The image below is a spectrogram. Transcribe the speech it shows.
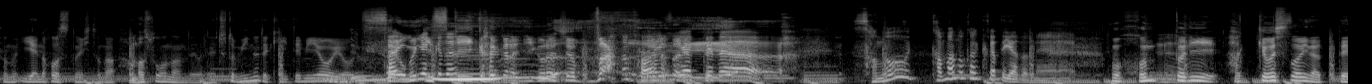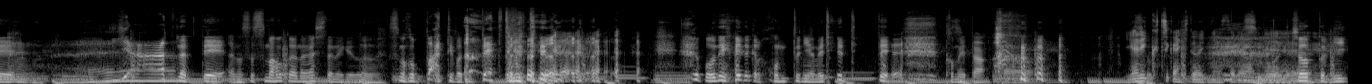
その家のホストの人が「うんあそうなんだよね。ちょっとみんなで聞いてみようよ」って最悪だ。思いっきりスピーカーからニゴラジオバーンって。最流さその釜のかけ方嫌だね。もう本当に発狂しそうになって、うんいやーってなってあのスマホから流したんだけど、うん。スマホバーって奪ってベッて止めて。お願いだから本当にやめてって言って止めた。やり口がひどいねそれはね。ちょっとびっ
